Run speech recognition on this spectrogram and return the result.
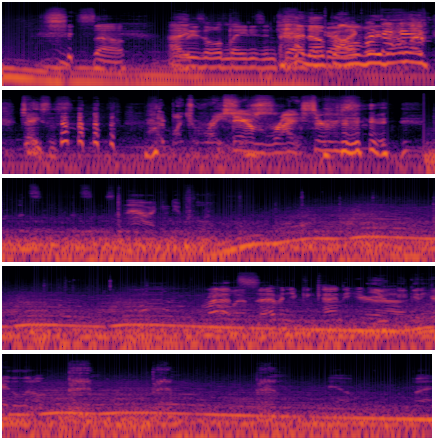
so All I, these old ladies in traffic. I know are like, probably they're hell?" like Jesus. what a bunch of racers. damn racers. let's see, let's see. So now I can do full. right Oh, at seven, you can kind of hear. You, uh, you can hear the little. Yeah, but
